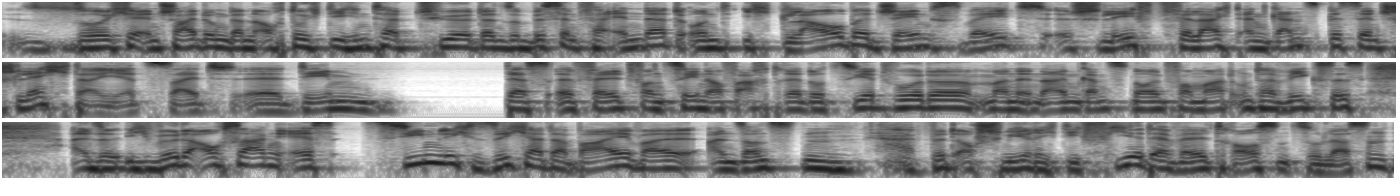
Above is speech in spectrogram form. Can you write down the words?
solche Entscheidungen dann auch durch die Hintertür dann so ein bisschen verändert. Und ich glaube, James Wade schläft vielleicht ein ganz bisschen schlechter jetzt, seitdem das äh, Feld von 10 auf 8 reduziert wurde, man in einem ganz neuen Format unterwegs ist. Also ich würde auch sagen, er ist ziemlich sicher dabei, weil ansonsten ja, wird auch schwierig, die vier der Welt draußen zu lassen.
